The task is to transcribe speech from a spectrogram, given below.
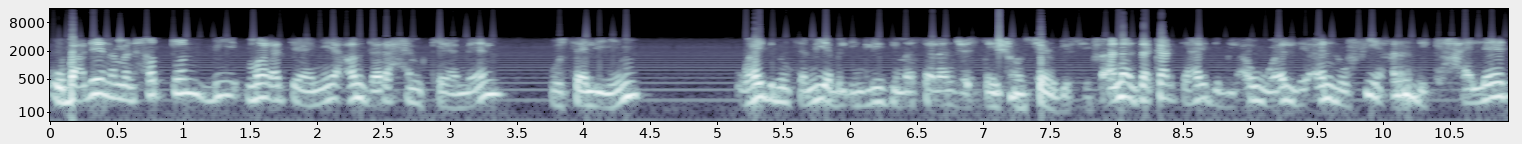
وبعدين بنحطهم بمرة ثانية عندها رحم كامل وسليم وهيدي بنسميها بالإنجليزي مثلا gestational surrogacy فأنا ذكرت هيدي بالأول لأنه في عندك حالات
